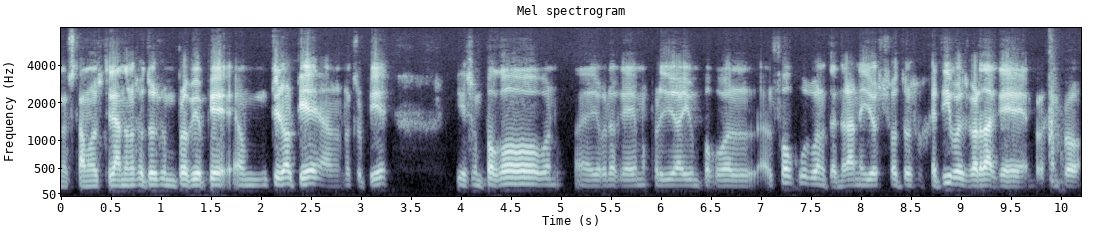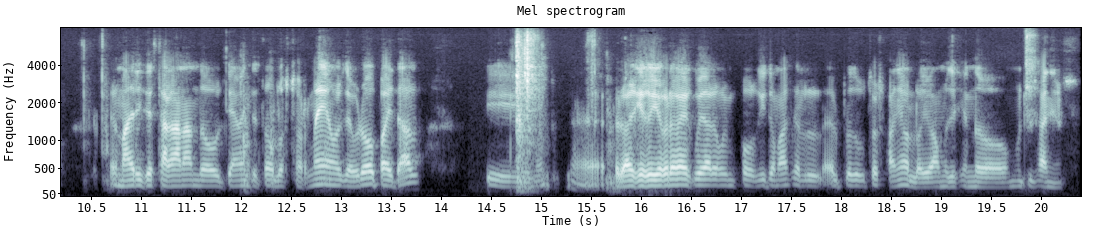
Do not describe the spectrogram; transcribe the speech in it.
nos estamos tirando nosotros un propio pie, un tiro al pie, a nuestro pie. Y es un poco, bueno, eh, yo creo que hemos perdido ahí un poco el, el, focus. Bueno, tendrán ellos otros objetivos. Es verdad que, por ejemplo, el Madrid está ganando últimamente todos los torneos de Europa y tal. Y, eh, pero hay que, yo creo que hay que cuidar un poquito más el, producto español, lo llevamos diciendo muchos años.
